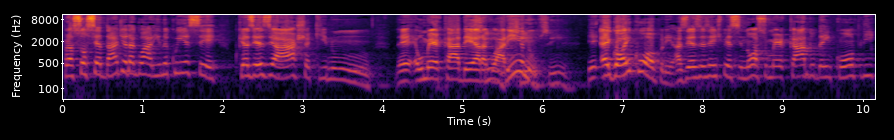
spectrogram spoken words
para a sociedade araguarina conhecer. Porque às vezes você acha que num, é, o mercado é araguarino. Sim, sim. É igual a Incompany. Às vezes a gente pensa assim, nossa, o mercado da Incompany,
